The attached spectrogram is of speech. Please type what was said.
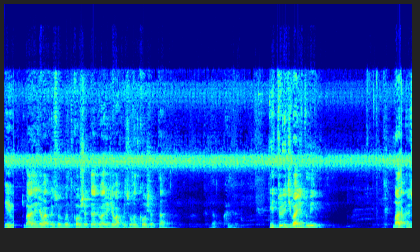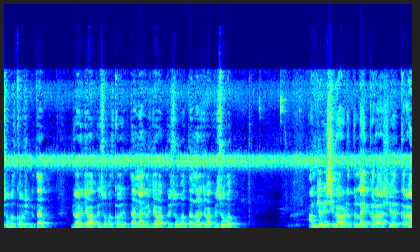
ही बाजरीच्या भाकरीसोबत खाऊ शकता ज्वारीच्या भाकरीसोबत खाऊ शकता. ही तुळीची भाजी तुम्ही भाकरीसोबत खाऊ शकता ज्वारीच्या भाकरीसोबत खाऊ शकता नांगलीच्या भाकरीसोबत तांदळाच्या भाकरीसोबत. आमच्या रेसिपी आवडतात तर लाईक करा शेअर करा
